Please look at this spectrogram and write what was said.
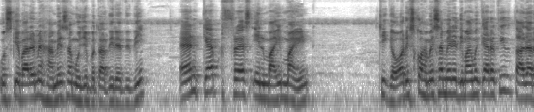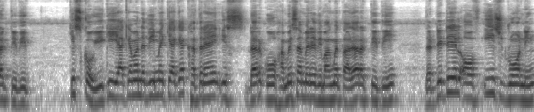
उसके बारे में हमेशा मुझे बताती रहती थी। And kept fresh in my mind ठीक है, और इसको हमेशा मेरे दिमाग में क्या रखती थी? ताज़ा रखती थी। किसको? ये कि याकेमा नदी में क्या क्या खतरे हैं? इस डर को हमेशा मेरे दिमाग में ताज़ा रखती थी। The detail of each drowning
